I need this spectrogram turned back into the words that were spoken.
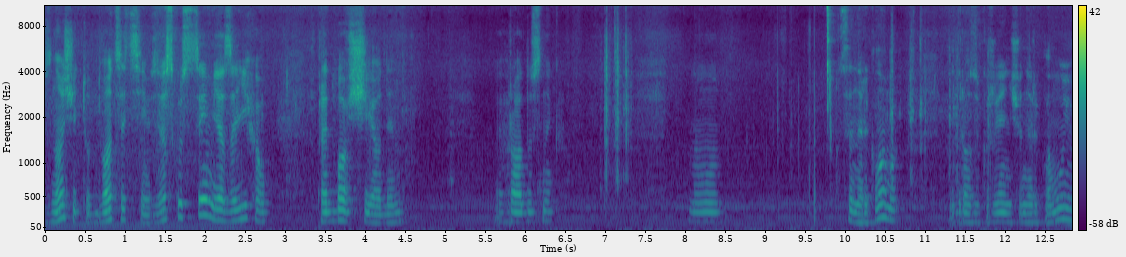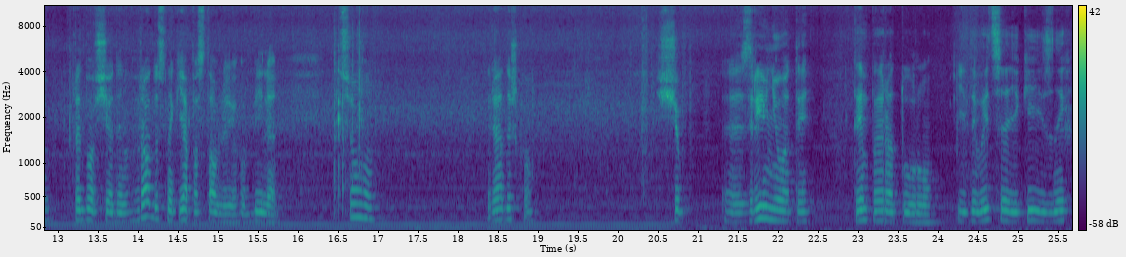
значить тут 27. В зв'язку з цим я заїхав, придбав ще один градусник. Ну, це не реклама. Відразу кажу, я нічого не рекламую. Придбав ще один градусник, я поставлю його біля цього рядишком, щоб е, зрівнювати температуру і дивитися, який з них.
